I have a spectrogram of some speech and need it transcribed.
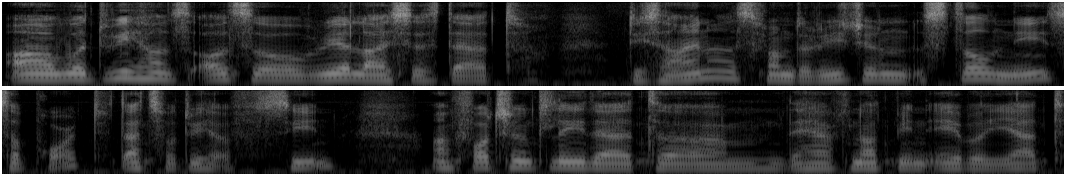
Uh, what we have also realized is that designers from the region still need support. That's what we have seen. Unfortunately, that um, they have not been able yet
